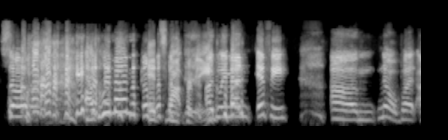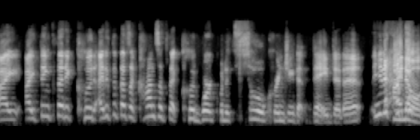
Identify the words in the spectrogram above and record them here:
So ugly men, it's not for me. ugly men, iffy. Um, no, but I I think that it could. I think that that's a concept that could work, but it's so cringy that they did it. You know, I know.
